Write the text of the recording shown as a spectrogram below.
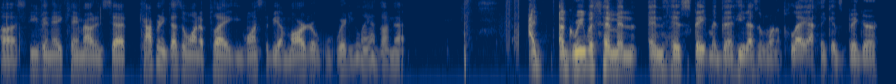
Uh, Stephen A. came out and said Kaepernick doesn't want to play. He wants to be a martyr. Where do you land on that? I agree with him in in his statement that he doesn't want to play. I think it's bigger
